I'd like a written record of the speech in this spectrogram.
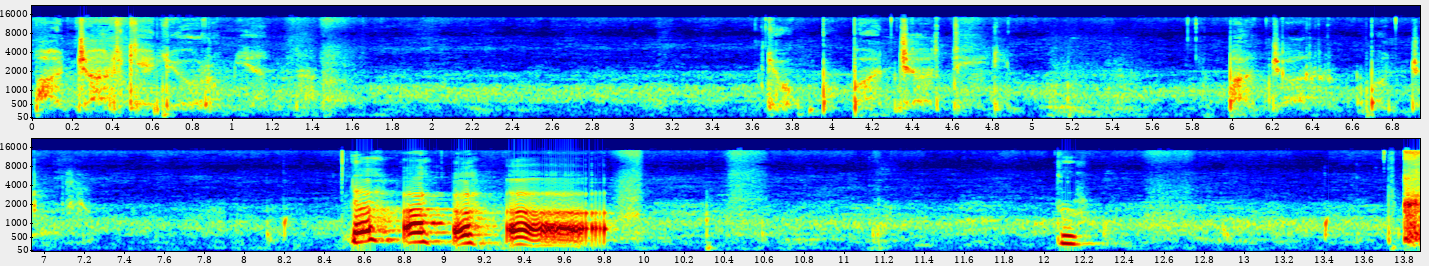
Pancar geliyorum yanına. Yok bu pancar değil. Pancar, pancar. Dur.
